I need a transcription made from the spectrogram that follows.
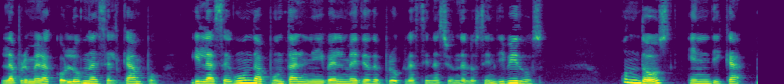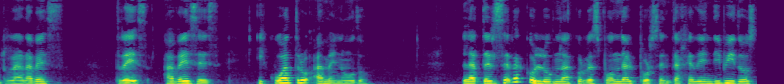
La primera columna es el campo y la segunda apunta al nivel medio de procrastinación de los individuos. Un 2 indica rara vez, 3 a veces y 4 a menudo. La tercera columna corresponde al porcentaje de individuos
